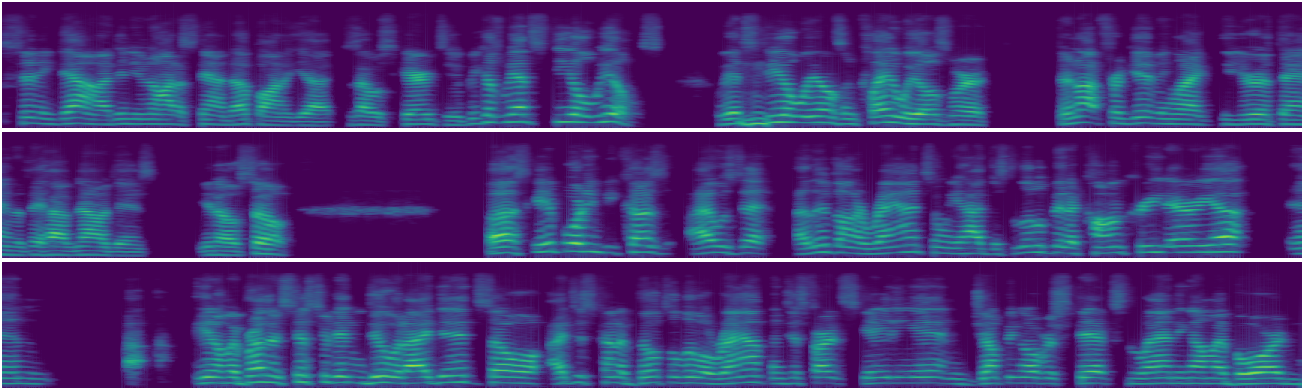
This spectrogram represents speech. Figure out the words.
Sitting down, I didn't even know how to stand up on it yet because I was scared to. Because we had steel wheels, we had Mhm. steel wheels and clay wheels where they're not forgiving like the urethane that they have nowadays. You know, so uh, skateboarding because I was at I lived on a ranch and we had this little bit of concrete area and uh, you know my brother and sister didn't do what I did so I just kind of built a little ramp and just started skating it and jumping over sticks and landing on my board and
